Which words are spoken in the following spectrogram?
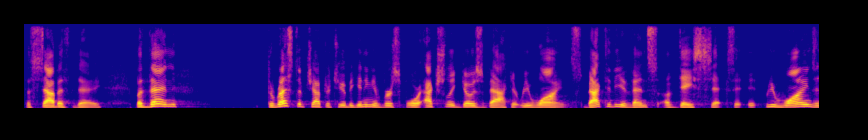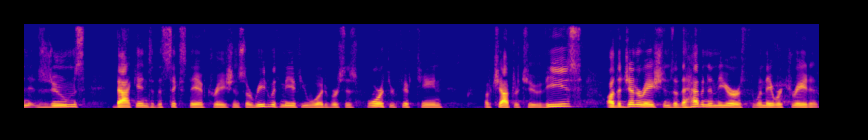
the Sabbath day. But then the rest of chapter 2, beginning in verse 4, actually goes back. It rewinds back to the events of day 6. It, it rewinds and it zooms back into the sixth day of creation. So read with me, if you would, verses 4 through 15 of chapter 2. These are the generations of the heaven and the earth when they were created,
